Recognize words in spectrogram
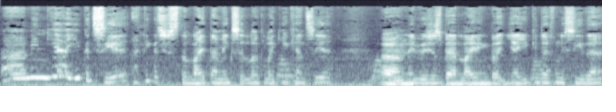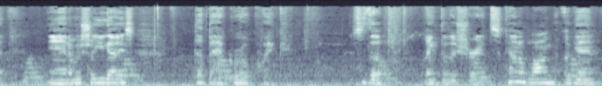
I mean, yeah, you could see it. I think it's just the light that makes it look like you can't see it. Um, maybe it's just bad lighting, but yeah, you can definitely see that. And I'm gonna show you guys the back real quick. This is the length of the shirt. It's kind of long again.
